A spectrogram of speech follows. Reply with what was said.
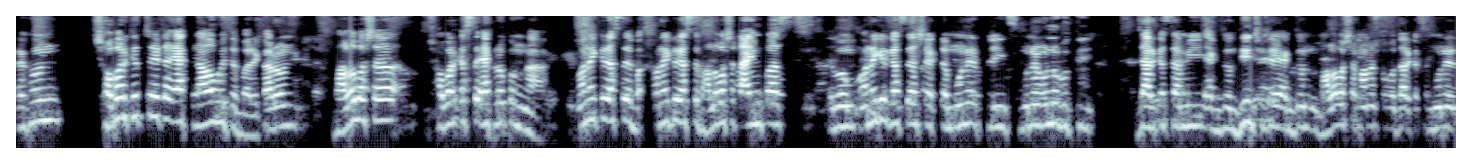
এখন সবার ক্ষেত্রে এটা এক নাও হইতে পারে কারণ ভালোবাসা সবার কাছে একরকম না। অনেকের কাছে অনেকের কাছে ভালোবাসা টাইম পাস এবং অনেকের কাছে আসে একটা মনের ফিলিংস মনের অনুভূতি যার কাছে আমি একজন দিন শেষে একজন ভালোবাসা মানুষ পাবো যার কাছে মনের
